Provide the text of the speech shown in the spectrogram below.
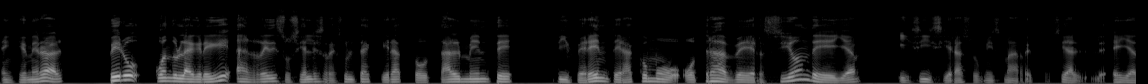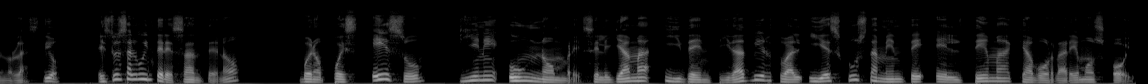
en general. Pero cuando la agregué a redes sociales resulta que era totalmente diferente, era como otra versión de ella. Y sí, si era su misma red social, ella no las dio. Esto es algo interesante, ¿no? Bueno, pues eso tiene un nombre, se le llama identidad virtual y es justamente el tema que abordaremos hoy.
